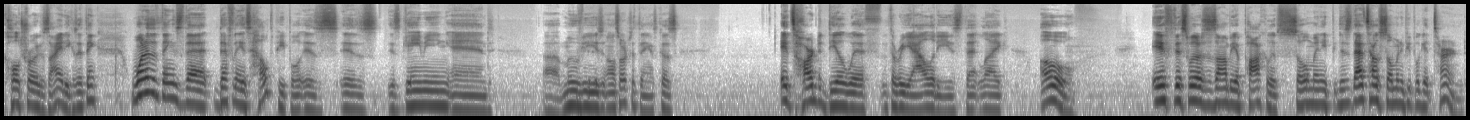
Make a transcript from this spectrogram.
cultural anxiety because I think one of the things that definitely has helped people is is is gaming and uh, movies and all sorts of things because it's hard to deal with the realities that like oh if this was a zombie apocalypse so many this that's how so many people get turned.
